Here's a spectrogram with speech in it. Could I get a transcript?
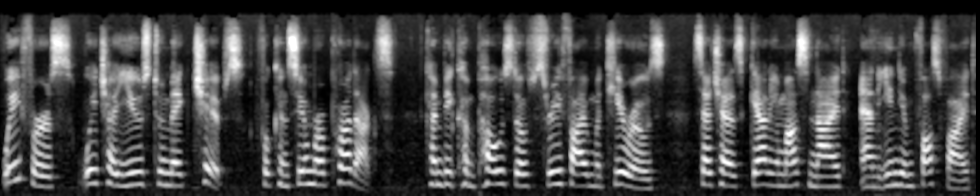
Wafers, which are used to make chips for consumer products, can be composed of three-five materials such as gallium arsenide and indium phosphide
